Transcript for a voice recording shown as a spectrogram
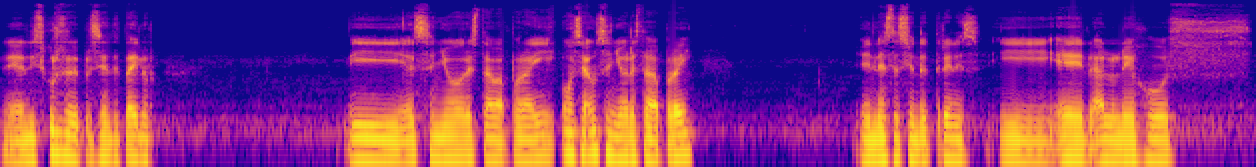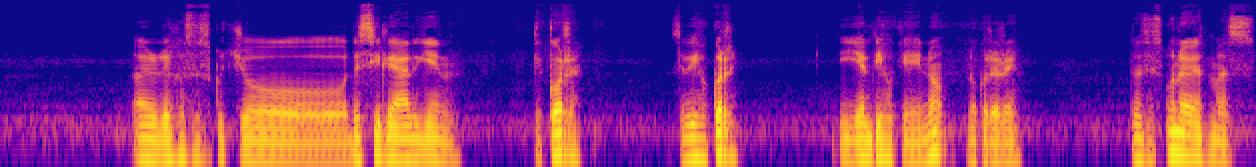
el discurso del presidente Taylor y el señor estaba por ahí, o sea, un señor estaba por ahí en la estación de trenes y él a lo lejos a lo lejos escuchó decirle a alguien que corra. Se le dijo corre y él dijo que no, no correré. Entonces, una vez más,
